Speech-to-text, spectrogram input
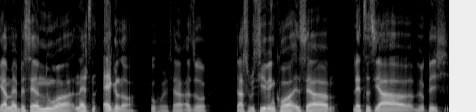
Die haben ja bisher nur Nelson Aguilar geholt. Ja? Also das Receiving Core ist ja letztes Jahr wirklich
